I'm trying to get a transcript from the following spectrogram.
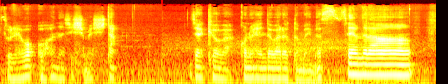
それをお話ししましたじゃあ今日はこの辺で終わろうと思います。さようなら。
